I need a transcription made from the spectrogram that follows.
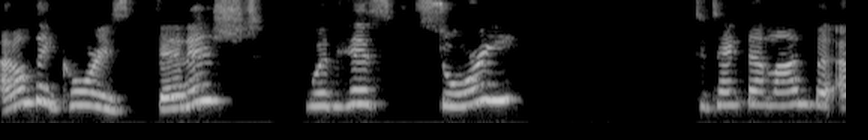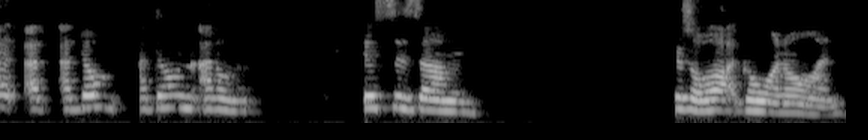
I don't think Corey's finished with his story to take that line, but I, I, I don't, I don't, I don't know. This is um, there's a lot going on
